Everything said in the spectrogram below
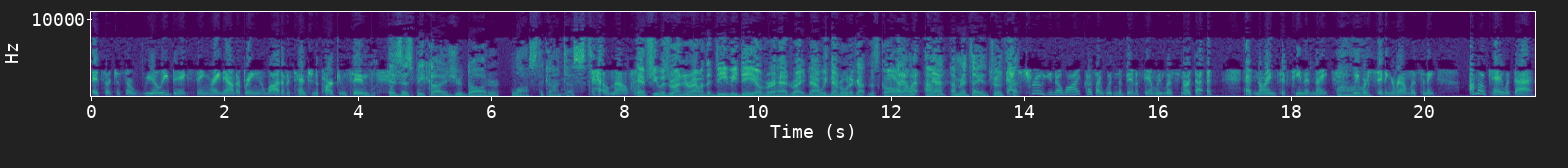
It's a, just a really big thing right now. They're bringing a lot of attention to Parkinson's. Is this because your daughter lost the contest? Hell no. If she was running around with a DVD over her head right now, we never would have gotten this call. Yeah. And I'm. I'm, No. gonna, I'm gonna tell you the truth. That's true. You know why? Because I wouldn't have been a family listener at that at, at 9:15 at night. Oh. We were sitting around listening. I'm okay with that.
